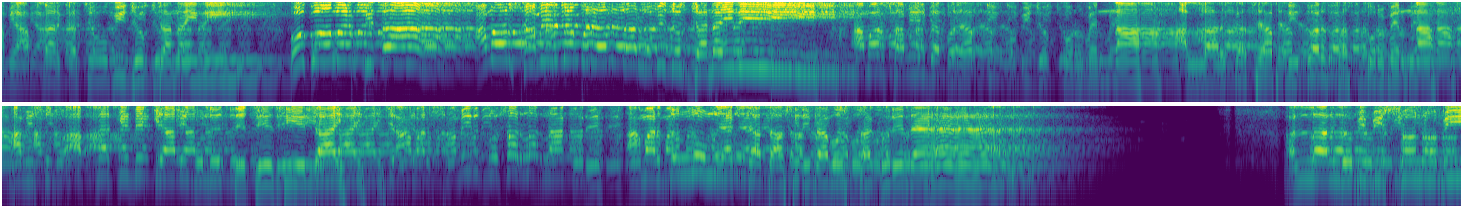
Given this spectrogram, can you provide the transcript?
আমি আপনার কাছে অভিযোগ জানাইনি। ও গো আমার পিতা আমার স্বামীর ব্যাপারে আপনার অভিযোগ জানাইনি। আমার স্বামীর ব্যাপারে আপনি অভিযোগ করবেন না, আল্লাহর কাছে আপনি দরখাস্ত করবেন না। আমি শুধু আপনাকে ডেকে আমি বলতে চেয়েছি এটাই যে আমার স্বামীর দোষারোপ না করে আমার জন্য একটা দাসের ব্যবস্থা করে দেন। আল্লাহর নবী, বিশ্ব নবী,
